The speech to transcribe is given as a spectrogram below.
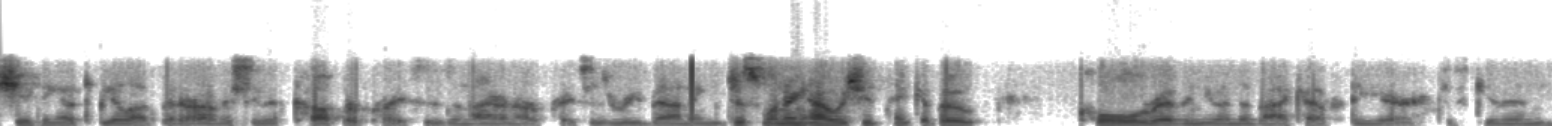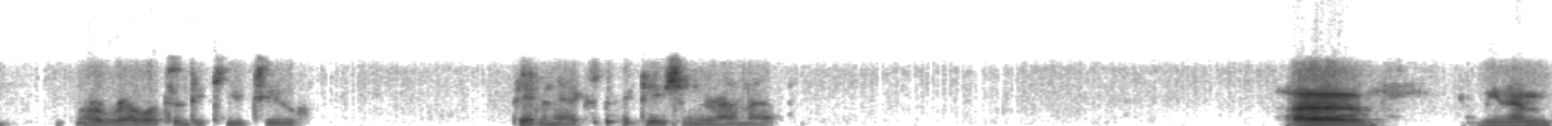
shaping out to be a lot better, obviously, with copper prices and iron ore prices rebounding. Just wondering how we should think about coal revenue in the back half of the year, just given or relative to Q2, given the expectations around that. Uh, I mean, I'm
